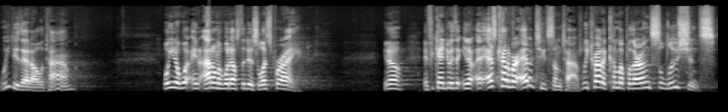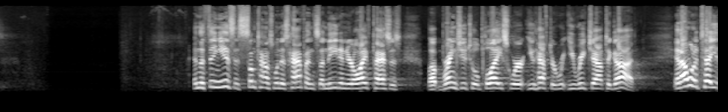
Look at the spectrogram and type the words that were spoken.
We do that all the time. Well, you know what? And I don't know what else to do, so let's pray. You know, if you can't do anything, you know, that's kind of our attitude sometimes. We try to come up with our own solutions. And the thing is, is sometimes when this happens, a need in your life passes, uh, brings you to a place where you have to re- you reach out to God. And I want to tell you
